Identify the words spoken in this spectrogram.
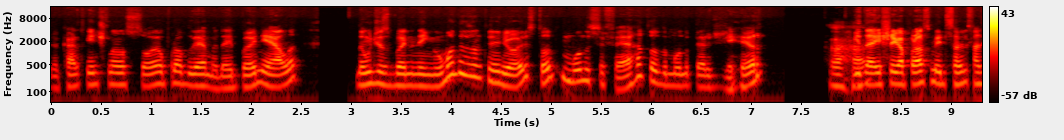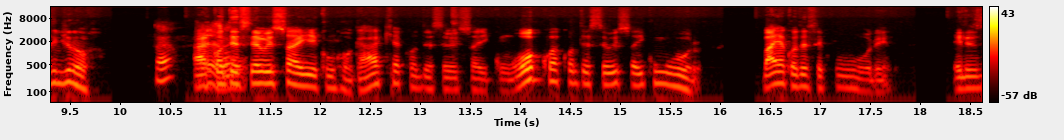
a carta que a gente lançou é o problema. Daí bane ela, não desbane nenhuma das anteriores, todo mundo se ferra, todo mundo perde dinheiro. Aham. E daí chega a próxima edição e eles fazem de novo. É, Aconteceu isso aí com Rogak, aconteceu isso aí com Oco, aconteceu isso aí com Uro. Vai acontecer com o Uro ainda. Eles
